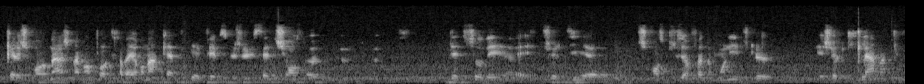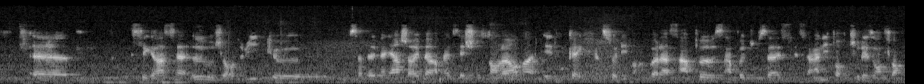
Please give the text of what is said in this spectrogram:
auquel je rends hommage vraiment pour le travail remarquable qui est fait, parce que j'ai eu cette chance d'être sauvé, et je le dis, euh, je pense plusieurs fois dans mon livre, et je le clame. Euh, c'est grâce à eux aujourd'hui que d'une certaine manière, j'arrive à remettre les choses dans l'ordre et donc écrire ce livre. Voilà, c'est un peu, c'est un peu tout ça. C'est un livre pour tous les enfants.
